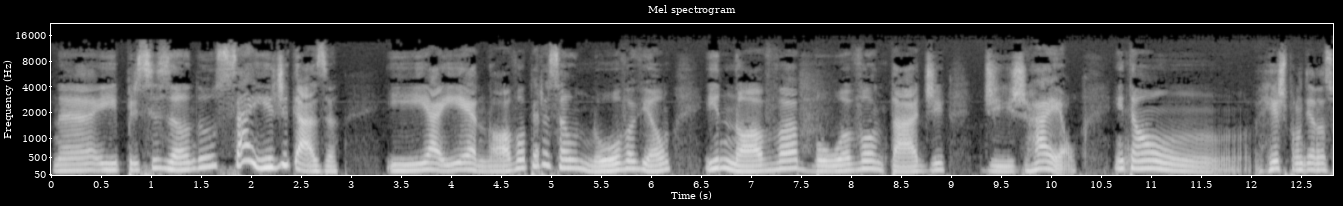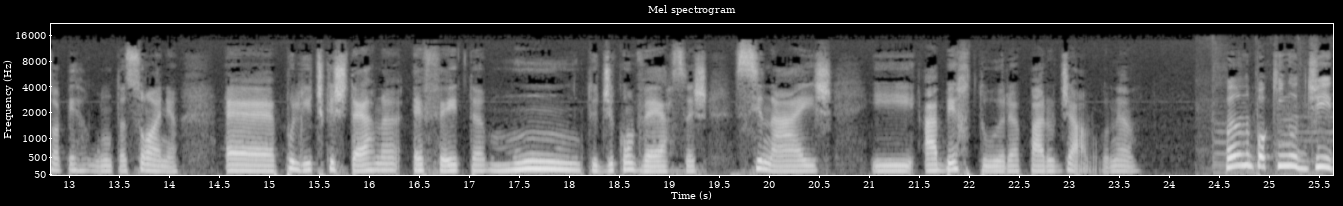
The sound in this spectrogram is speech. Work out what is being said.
né, e precisando sair de Gaza. E aí é nova operação, novo avião e nova boa vontade de Israel. Então, respondendo a sua pergunta, Sônia, é, política externa é feita muito de conversas, sinais e abertura para o diálogo, né? Falando um pouquinho de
